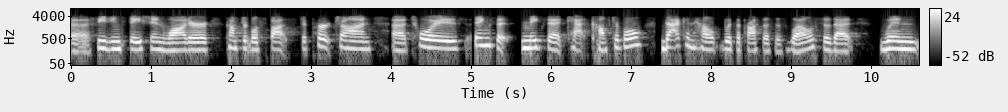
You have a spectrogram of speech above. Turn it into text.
uh, feeding station, water, comfortable spots to perch on, uh, toys, things that make that cat comfortable, that can help with the process as well so that when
